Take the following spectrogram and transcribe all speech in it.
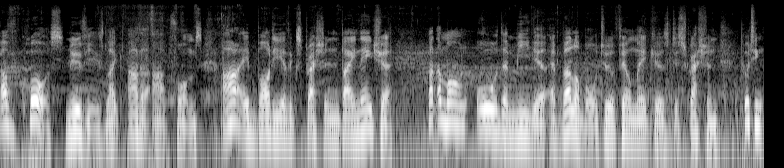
Of course, movies, like other art forms, are a body of expression by nature, but among all the media available to a filmmaker's discretion, putting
